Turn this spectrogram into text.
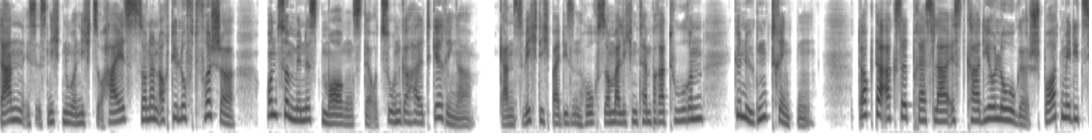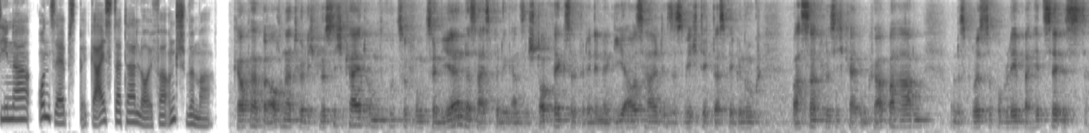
Dann ist es nicht nur nicht so heiß, sondern auch die Luft frischer und zumindest morgens der Ozongehalt geringer. Ganz wichtig bei diesen hochsommerlichen Temperaturen, genügend trinken. Dr. Axel Pressler ist Kardiologe, Sportmediziner und selbst begeisterter Läufer und Schwimmer. Körper braucht natürlich Flüssigkeit, um gut zu funktionieren. Das heißt, für den ganzen Stoffwechsel, für den Energieaushalt ist es wichtig, dass wir genug Wasserflüssigkeit im Körper haben. Und das größte Problem bei Hitze ist,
